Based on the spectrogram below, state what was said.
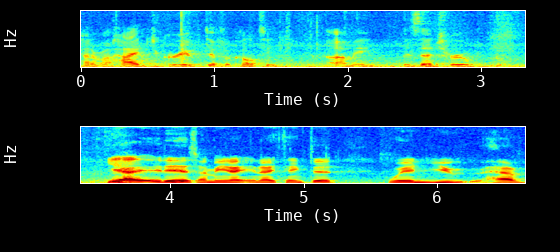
kind of a high degree of difficulty. I mean, is that true? Yeah, it is. I mean, and I think that when you have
